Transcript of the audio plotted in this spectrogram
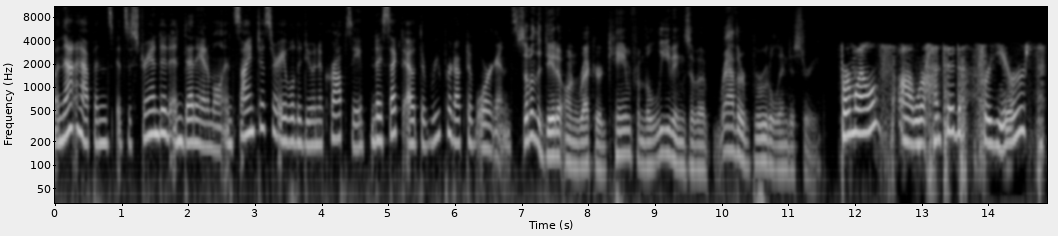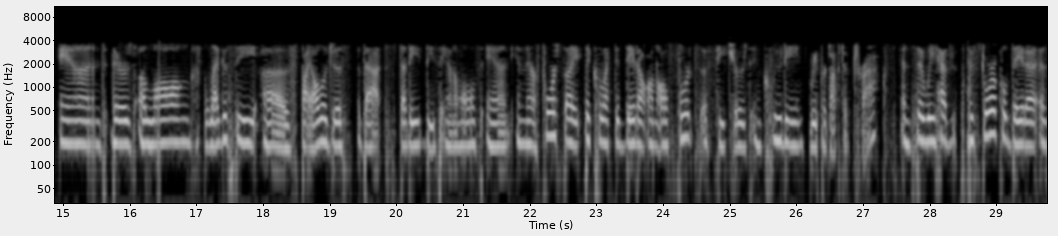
When that happens, it's a stranded and dead animal, and scientists are able to do a necropsy and dissect out the reproductive organs. Some of the data on record came from the leavings of a rather brutal industry. Sperm uh, were hunted for years, and there's a long legacy of biologists that studied these animals. And in their foresight, they collected data on all sorts of features, including reproductive tracts. And so we have historical data as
